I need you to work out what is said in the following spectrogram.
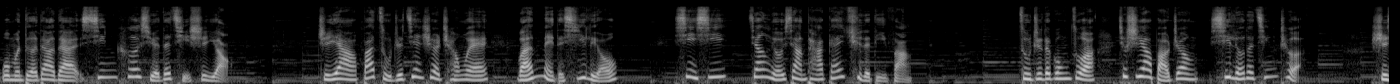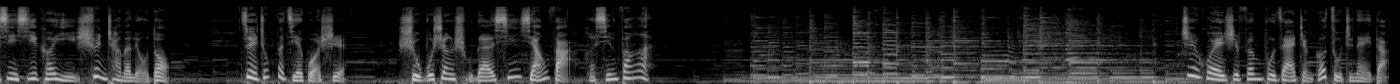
我们得到的新科学的启示有。只要把组织建设成为完美的溪流，信息将流向它该去的地方。组织的工作就是要保证溪流的清澈使信息可以顺畅的流动。最终的结果是数不胜数的新想法和新方案。智慧是分布在整个组织内的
